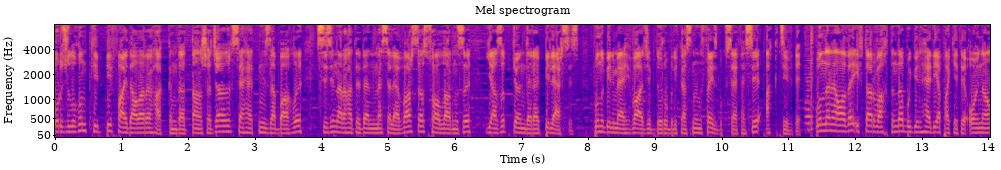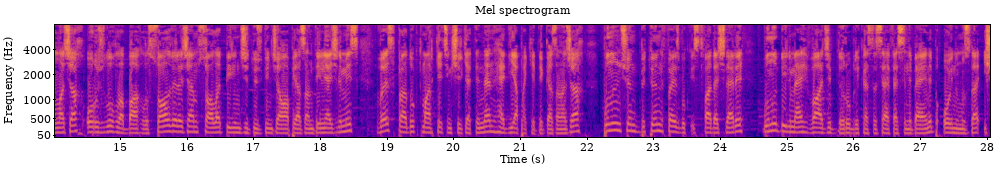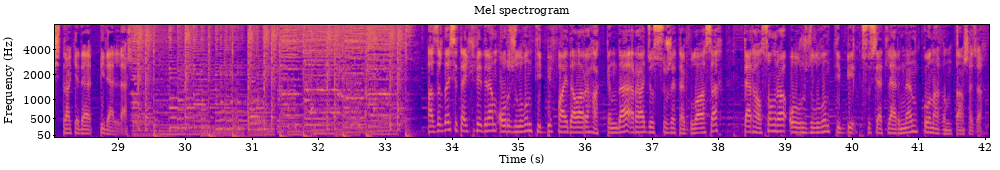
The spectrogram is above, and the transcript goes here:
Orucluğun tibbi faydaları haqqında danışacağıq. Səhhətinizlə bağlı sizi narahat edən məsələ varsa, suallarınızı yazıb göndərə bilərsiniz. Bunu bilmək vacibdir rubrikasının Facebook səhifəsi aktivdir. Bundan əlavə iftar vaxtında bu gün hədiyyə paketi oynanılacaq. Orucluqla bağlı sual verəcəm. Suala birinci düzgün cavab yazan dinləyicimiz West Product Marketing şirkətindən hədiyyə paketi qazanacaq. Bunun üçün bütün Facebook istifadəçiləri bunu bilmək vacibdir rubrikası səhifəsini bəyənib oyunumuzda iştirak edə bilərlər. Hazırda isə təklif edirəm orucluğun tibbi faydaları haqqında radio süjetə qulaq asaq, dərhal sonra orucluğun tibbi xüsusiyyətlərindən qonağım danışacaq.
